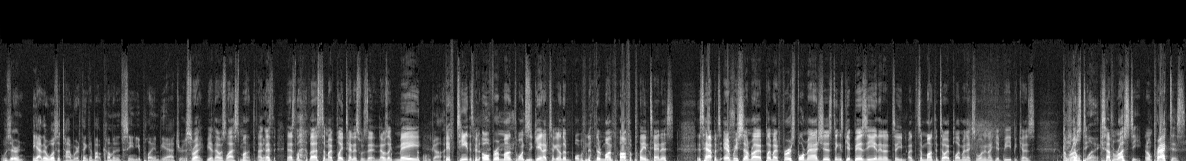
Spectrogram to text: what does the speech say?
was there? An, yeah, there was a time we were thinking about coming and seeing you play in Beatrice. That's right. Yeah, that was last month. I- that's that's last time I played tennis was in That was like May Oh, fifteenth. It's been over a month. Once again, I took another another month off of playing tennis. This happens every summer. I play my first four matches. Things get busy, and then it's a, it's a month until I play my next one, and I get beat because i'm don't rusty. play. 'Cause I'm rusty. I don't practice.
